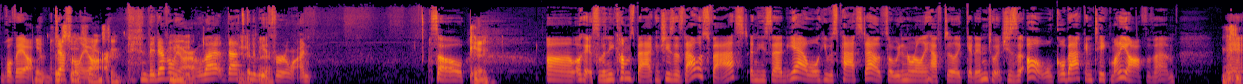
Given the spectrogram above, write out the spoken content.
Well, they are Like Crystal, definitely for are. they definitely Mm. are. Well, that that's going to be a fair. through line. So, Okay. um, okay, so then he comes back and she says that was fast, and he said, "Yeah, well, he was passed out, so we didn't really have to like get into it." She said, "Oh, well, go back and take money off of him." and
